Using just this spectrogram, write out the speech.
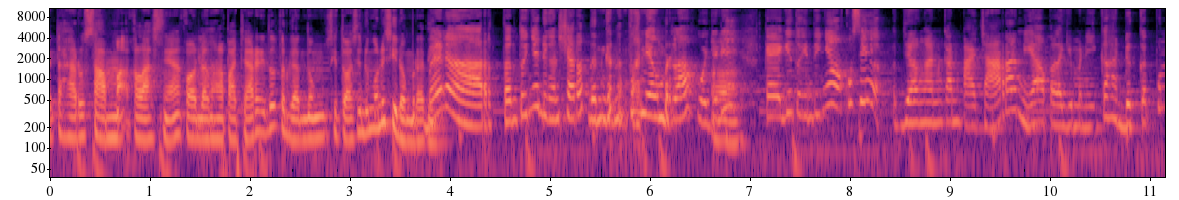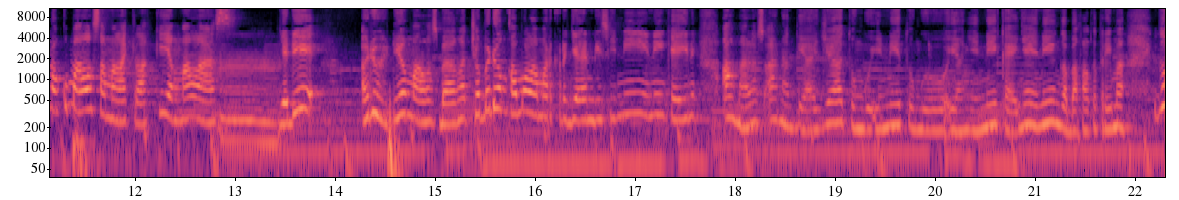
kita harus sama kelasnya kalau dalam hal pacaran itu tergantung situasi dan kondisi dong berarti. Benar, tentunya dengan syarat dan ketentuan yang berlaku. Jadi Ah. kayak gitu intinya aku sih jangankan pacaran ya, apalagi menikah deket pun aku malas sama laki-laki yang malas. Hmm. Jadi aduh dia malas banget. Coba dong kamu lamar kerjaan di sini ini kayak ini. Ah malas ah nanti aja tunggu ini tunggu yang ini kayaknya ini nggak bakal keterima. Itu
